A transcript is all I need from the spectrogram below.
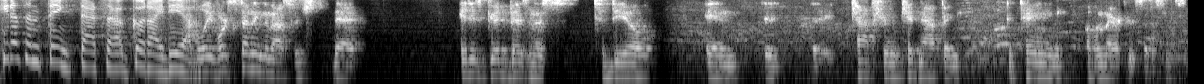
he doesn't think that's a good idea. I believe we're sending the message that it is good business to deal in the the capturing, kidnapping, detaining of American citizens.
